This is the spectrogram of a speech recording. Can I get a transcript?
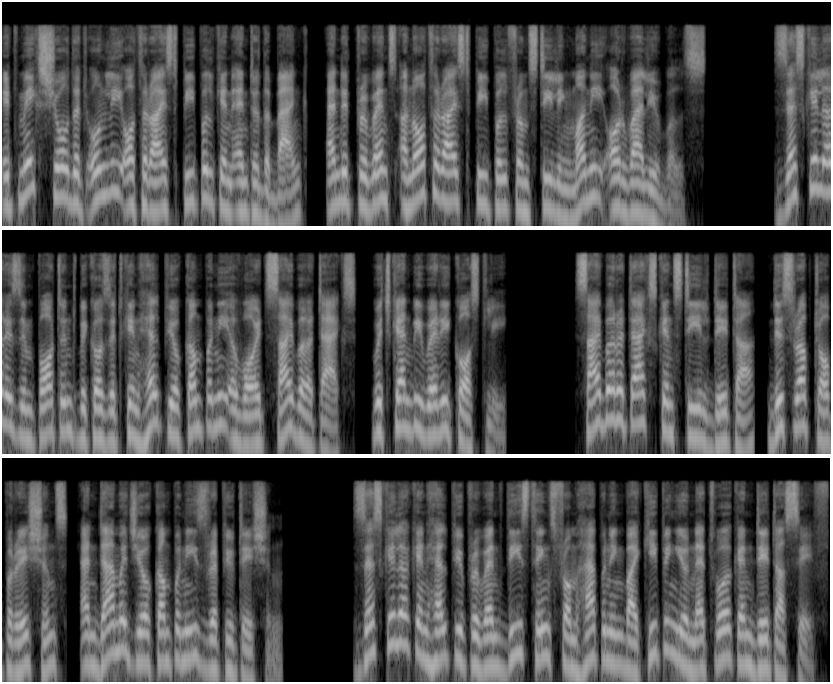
It makes sure that only authorized people can enter the bank, and it prevents unauthorized people from stealing money or valuables. Zscaler is important because it can help your company avoid cyber attacks, which can be very costly. Cyber attacks can steal data, disrupt operations, and damage your company's reputation. Zscaler can help you prevent these things from happening by keeping your network and data safe.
